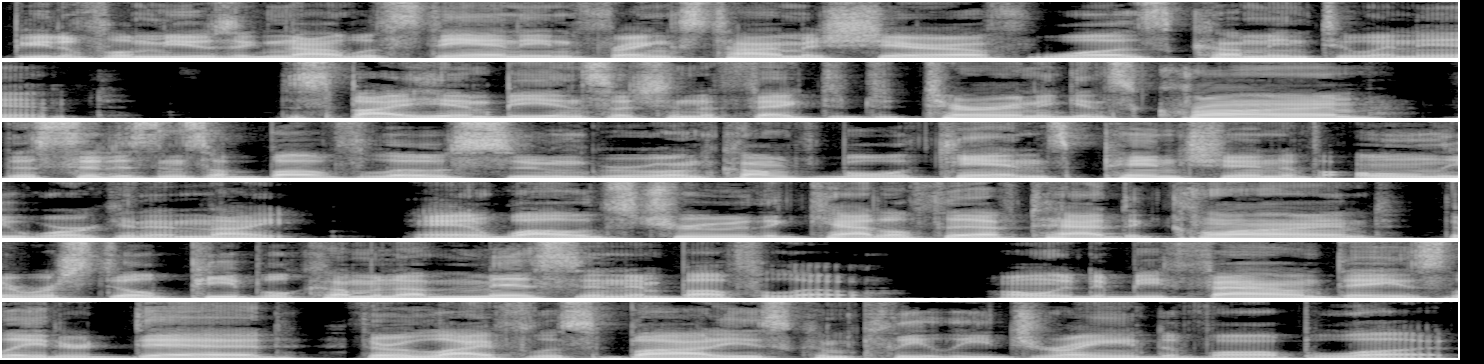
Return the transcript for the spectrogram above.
Beautiful music notwithstanding, Frank's time as sheriff was coming to an end. Despite him being such an effective deterrent against crime, the citizens of Buffalo soon grew uncomfortable with Canton's penchant of only working at night. And while it's true that cattle theft had declined, there were still people coming up missing in Buffalo, only to be found days later dead, their lifeless bodies completely drained of all blood.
